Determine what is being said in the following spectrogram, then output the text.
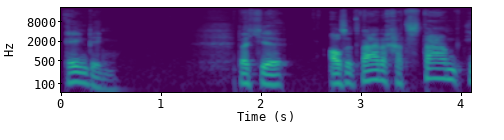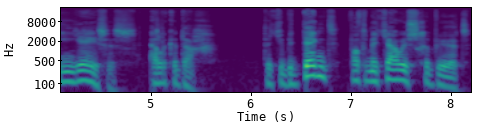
één ding. Dat je als het ware gaat staan in Jezus elke dag. Dat je bedenkt wat er met jou is gebeurd.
